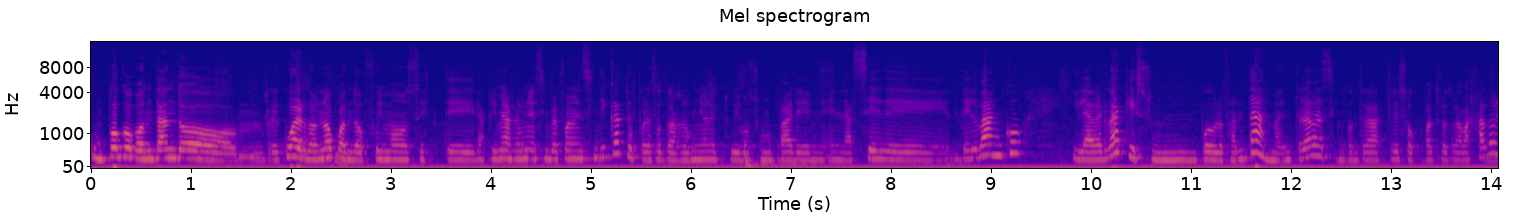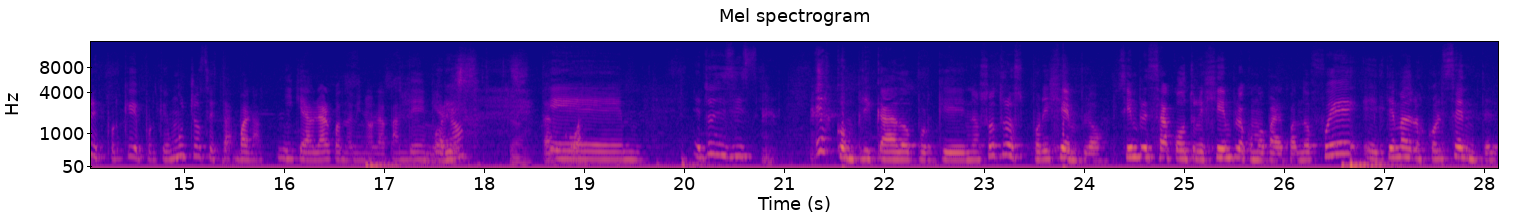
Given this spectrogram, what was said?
un poco contando, mm, recuerdo, ¿no? Cuando fuimos, este, las primeras reuniones siempre fueron en el sindicato, después las otras reuniones tuvimos un par en la sede del banco, y la verdad que es un pueblo fantasma. Entrabas y encontrabas tres o cuatro trabajadores. ¿Por qué? Porque muchos están, bueno, ni que hablar cuando vino la pandemia, ¿no? Eh, entonces es complicado porque nosotros, por ejemplo, siempre saco otro ejemplo como para cuando fue el tema de los call centers,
